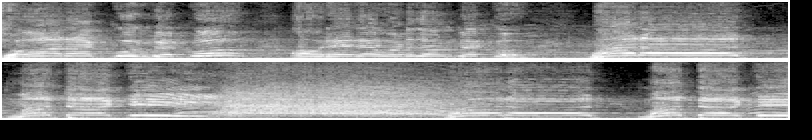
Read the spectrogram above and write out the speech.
ಜೋರಾಗಿ ಕೂಗ್ಬೇಕು, ಅವ್ರ ಎದೆ ಹೊಡೆದೋಗ್ಬೇಕು ಭಾರತ್ ಮಾತಾಕಿ ಭಾರತ್ ಮಾತಾ ಕಿ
